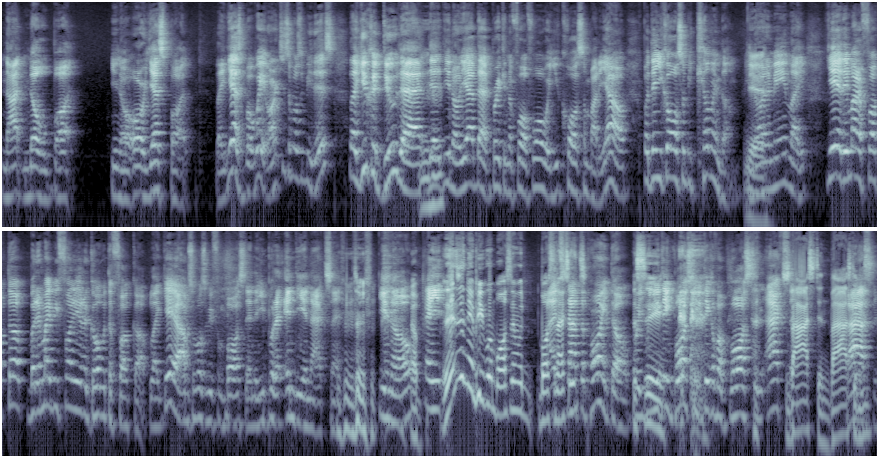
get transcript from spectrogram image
not no but, you know, or yes but. Like yes, but wait, aren't you supposed to be this? Like you could do that. Mm-hmm. You know, you have that breaking the fourth wall where you call somebody out, but then you could also be killing them. You know what I mean? Like yeah, they might have fucked up, but it might be funnier to go with the fuck up. Like yeah, I'm supposed to be from Boston, and you put an Indian accent. You know, and you, Isn't there people in Boston with Boston accent. that's not the point though. But Let's when you think Boston, you think of a Boston accent. Boston, Boston,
